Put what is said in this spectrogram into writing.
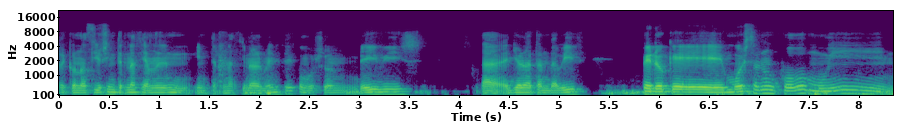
reconocidos internacionalmente, como son Davis, Jonathan David, pero que muestran un juego muy,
